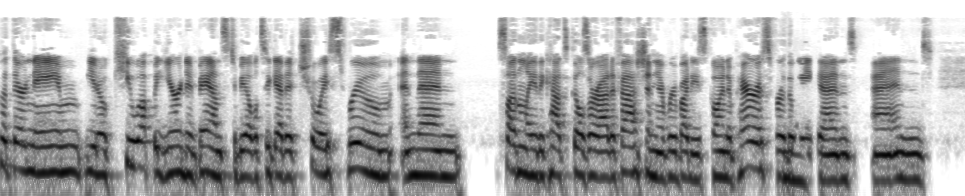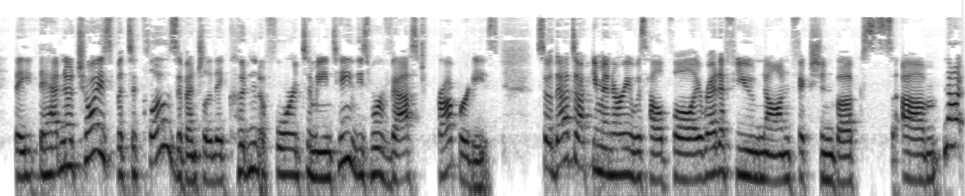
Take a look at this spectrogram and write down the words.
put their name, you know, queue up a year in advance to be able to get a choice room and then suddenly the Catskills are out of fashion. Everybody's going to Paris for the mm-hmm. weekend and they, they had no choice but to close eventually. They couldn't afford to maintain. These were vast properties. So that documentary was helpful. I read a few nonfiction books, um, not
